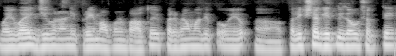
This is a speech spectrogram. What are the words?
वैवाहिक जीवन आणि प्रेम आपण पाहतोय. प्रेमामध्ये परीक्षा घेतली जाऊ शकते.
